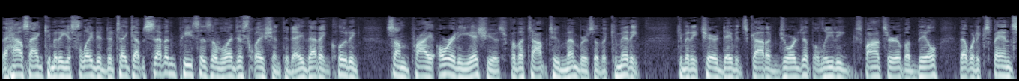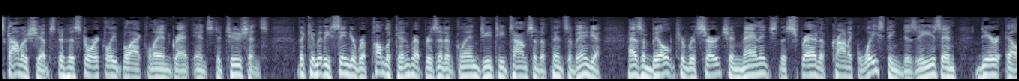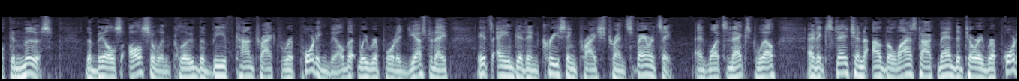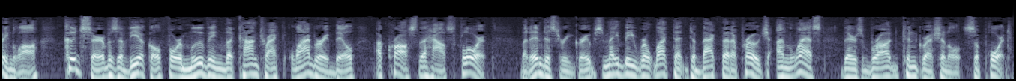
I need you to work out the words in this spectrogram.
The House Ag Committee is slated to take up seven pieces of legislation today, that including some priority issues for the top two members of the committee. Committee Chair David Scott of Georgia, the leading sponsor of a bill that would expand scholarships to historically black land grant institutions. The committee senior Republican, Representative Glenn G.T. Thompson of Pennsylvania, has a bill to research and manage the spread of chronic wasting disease in deer, elk, and moose. The bills also include the beef contract reporting bill that we reported yesterday. It's aimed at increasing price transparency. And what's next? Well, an extension of the livestock mandatory reporting law could serve as a vehicle for moving the contract library bill across the House floor. But industry groups may be reluctant to back that approach unless there's broad congressional support.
